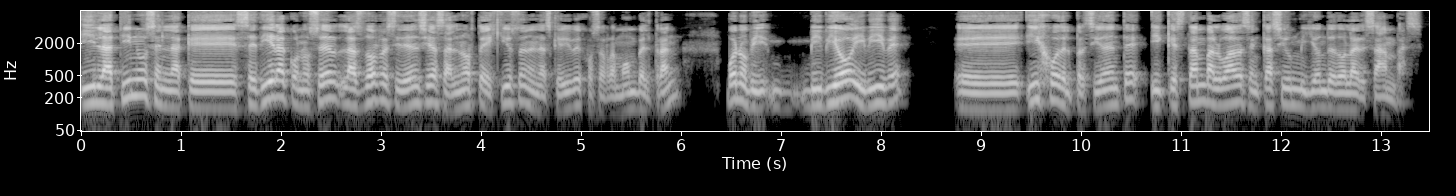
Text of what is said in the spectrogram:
y latinos en la que se diera a conocer las dos residencias al norte de Houston en las que vive José Ramón Beltrán. Bueno, vivió y vive, eh, hijo del presidente, y que están valuadas en casi un millón de dólares ambas.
